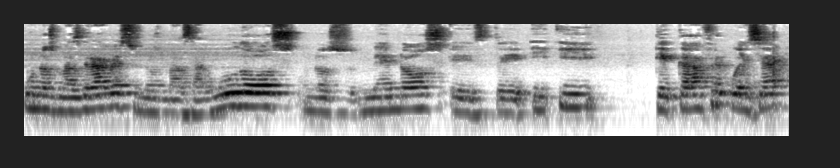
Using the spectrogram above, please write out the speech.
unos más graves, unos más agudos, unos menos, este, y, y que cada frecuencia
